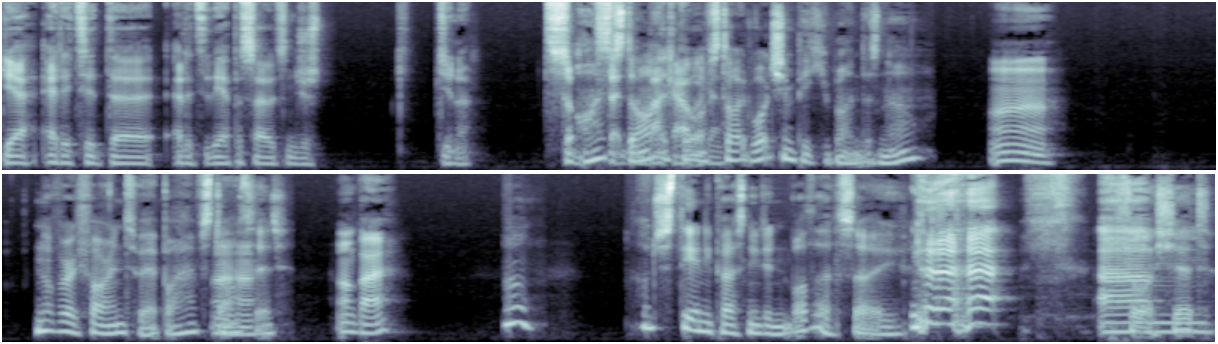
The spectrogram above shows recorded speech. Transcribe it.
yeah edited the edited the episodes and just you know some, I've started, back out I've started watching Peaky Blinders now. Ah, Not very far into it, but I have Uh-huh. started. okay. Oh, I'm just the only person who didn't bother, so I thought I um, should.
